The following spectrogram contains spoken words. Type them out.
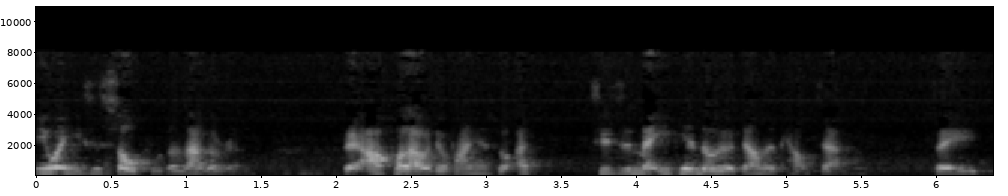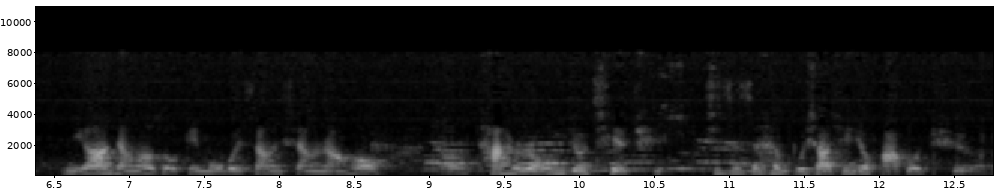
因为你是受苦的那个人。对啊，后来我就发现说，哎，其实每一天都有这样的挑战，所以你刚刚讲到说给魔鬼上香，然后。呃，他很容易就窃取，其实是很不小心就划过去了，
